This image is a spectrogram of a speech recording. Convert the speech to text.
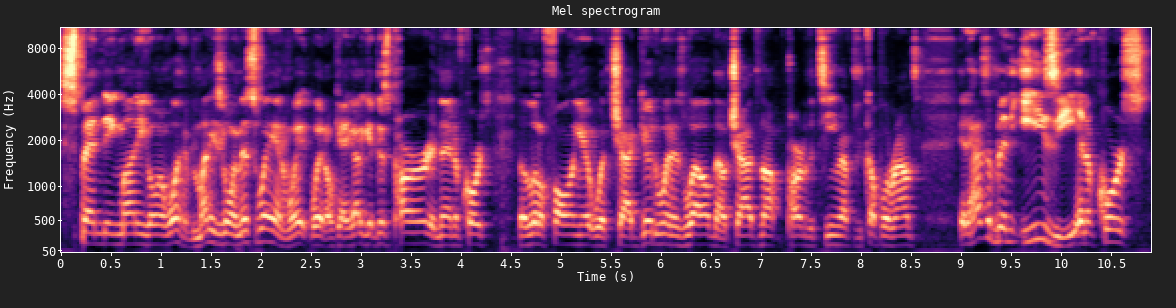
spending money, going, what? Money's going this way, and wait, wait, okay, I got to get this part. And then, of course, the little falling out with Chad Goodwin as well. Now, Chad's not part of the team after a couple of rounds. It hasn't been easy. And of course,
